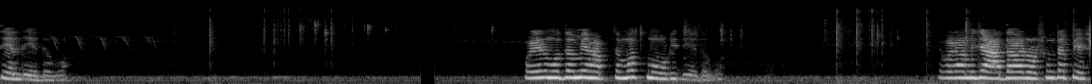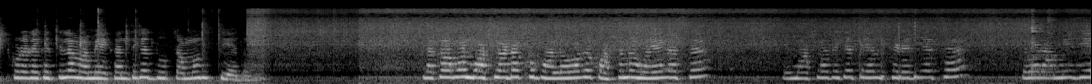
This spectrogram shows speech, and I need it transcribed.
তেল দিয়ে দেব। এর মধ্যে আমি হাফ চামচ মৌরি দিয়ে দেব। এবার আমি যে আদা রসুনটা পেস্ট করে রেখেছিলাম, আমি এখান থেকে দু চামচ দিয়ে দেবো। দেখো, আমার মশলাটা খুব ভালোভাবে কষানো হয়ে গেছে। এই মশলা থেকে তেল ছেড়ে দিয়েছে। এবার আমি যে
